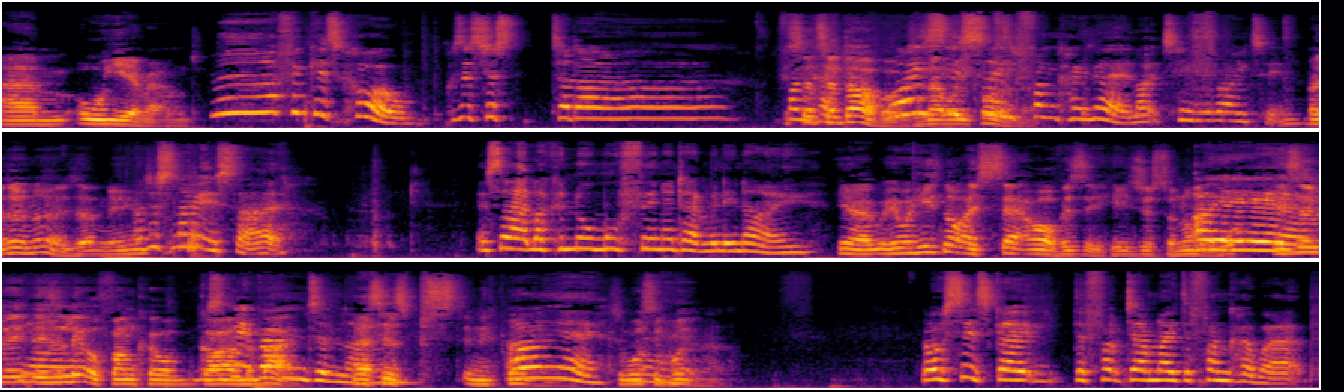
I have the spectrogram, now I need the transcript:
um, all year round. Eh, I think it's cool because it's just ta-da. It's a Funko. Tada box. Why is what it say? Funko there, like teeny writing? I don't know. Is that new? I just noticed that. Is that like a normal thing? I don't really know. Yeah, well, he's not a set of, is he? He's just a normal. Oh, yeah, yeah, yeah, There's a, there's a little Funko It's guy a on the bit back. random though. That says psst and he's Oh yeah. So what's yeah. he pointing at? Well, sis, go the download the Funko app.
